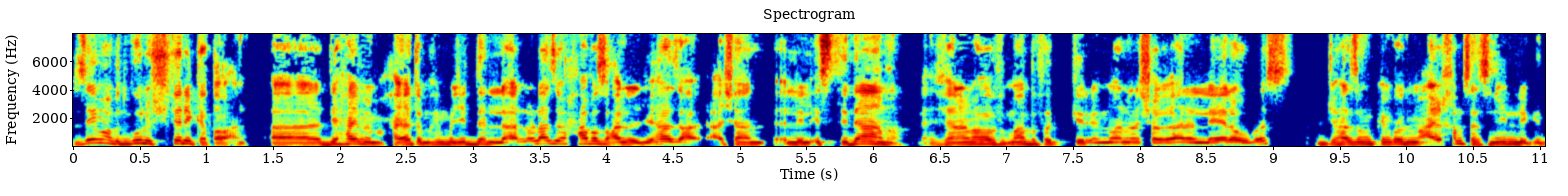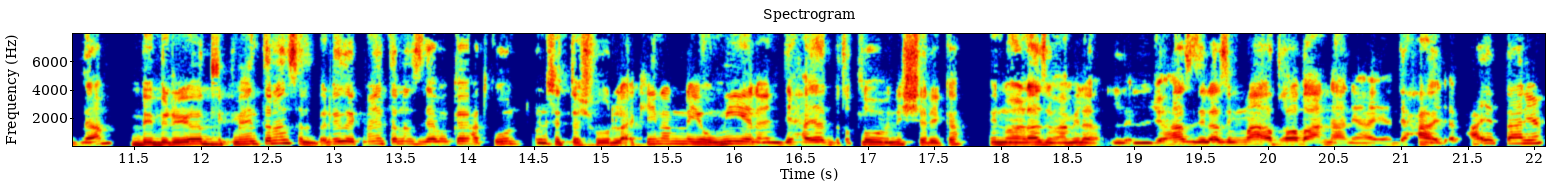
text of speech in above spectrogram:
زي ما بتقولوا الشركة طبعا. آه دي حاجة من حياته مهمة جدا لأنه لازم أحافظ على الجهاز عشان للاستدامة عشان أنا ما بفكر إنه أنا شغال الليلة وبس. الجهاز ممكن يقعد معي خمس سنين لقدام ب periodic maintenance ال periodic maintenance دي ممكن حتكون كل ستة شهور لكن أنا يوميا عندي حاجات بتطلبها من الشركة انه أنا لازم اعملها الجهاز دي لازم ما اتغاضى عنها نهائيا دي حاجة الحاجة الثانية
